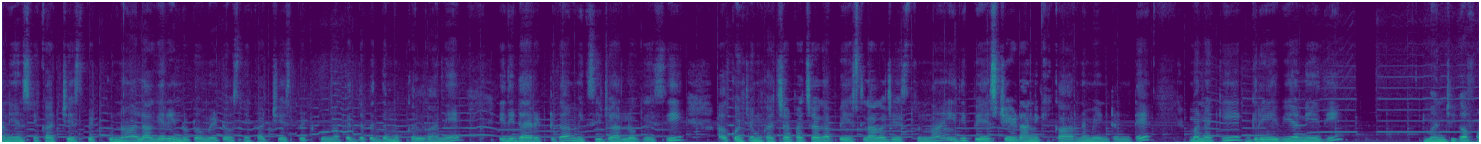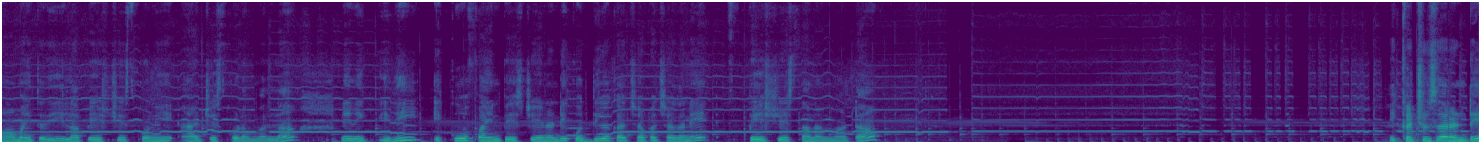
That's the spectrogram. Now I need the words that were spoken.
ఆనియన్స్ని కట్ చేసి పెట్టుకున్నా అలాగే రెండు టొమాటోస్ని కట్ చేసి పెట్టుకున్నా పెద్ద పెద్ద ముక్కలుగానే. ఇది డైరెక్ట్గా మిక్సీ జార్లోకి వేసి కొంచెం కచ్చాపచ్చాగా పేస్ట్ లాగా చేస్తున్నా. ఇది పేస్ట్ చేయడానికి కారణం ఏంటంటే మనకి గ్రేవీ అనేది మంచిగా ఫామ్ అవుతుంది. ఇలా పేస్ట్ చేసుకొని యాడ్ చేసుకోవడం వల్ల నేను ఇది ఎక్కువ ఫైన్ పేస్ట్ చేయనండి. కొద్దిగా కచ్చాపచ్చాగానే పేస్ట్ చేస్తానన్నమాట. ఇక్కడ చూసారంటే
